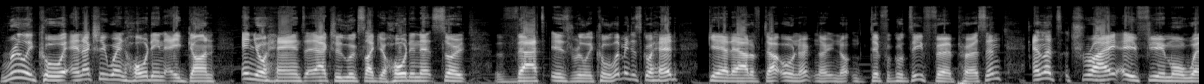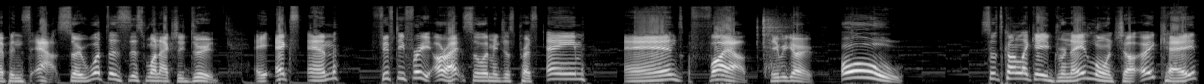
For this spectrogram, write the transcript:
really cool and actually when holding a gun in your hands, it actually looks like you're holding it, so that is really cool. Let me just go ahead, get out of that, oh no, no, not difficulty, third person, and let's try a few more weapons out. So what does this one actually do? A XM53, alright, so let me just press aim, and fire. Here we go. Oh! So it's kind of like a grenade launcher, okay,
